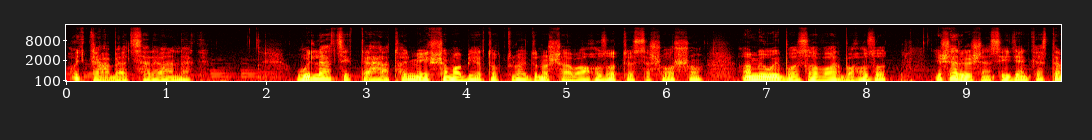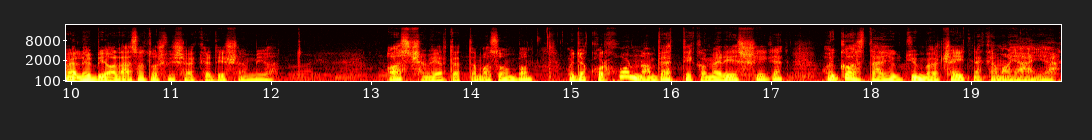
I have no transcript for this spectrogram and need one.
hogy kábelt szerelnek. Úgy látszik tehát, hogy mégsem a birtok tulajdonosával hozott össze sorsom, ami újból zavarba hozott, és erősen szégyenkeztem előbbi alázatos viselkedésem miatt. Azt sem értettem azonban, hogy akkor honnan vették a merészséget, hogy gazdájuk gyümölcseit nekem ajánlják.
